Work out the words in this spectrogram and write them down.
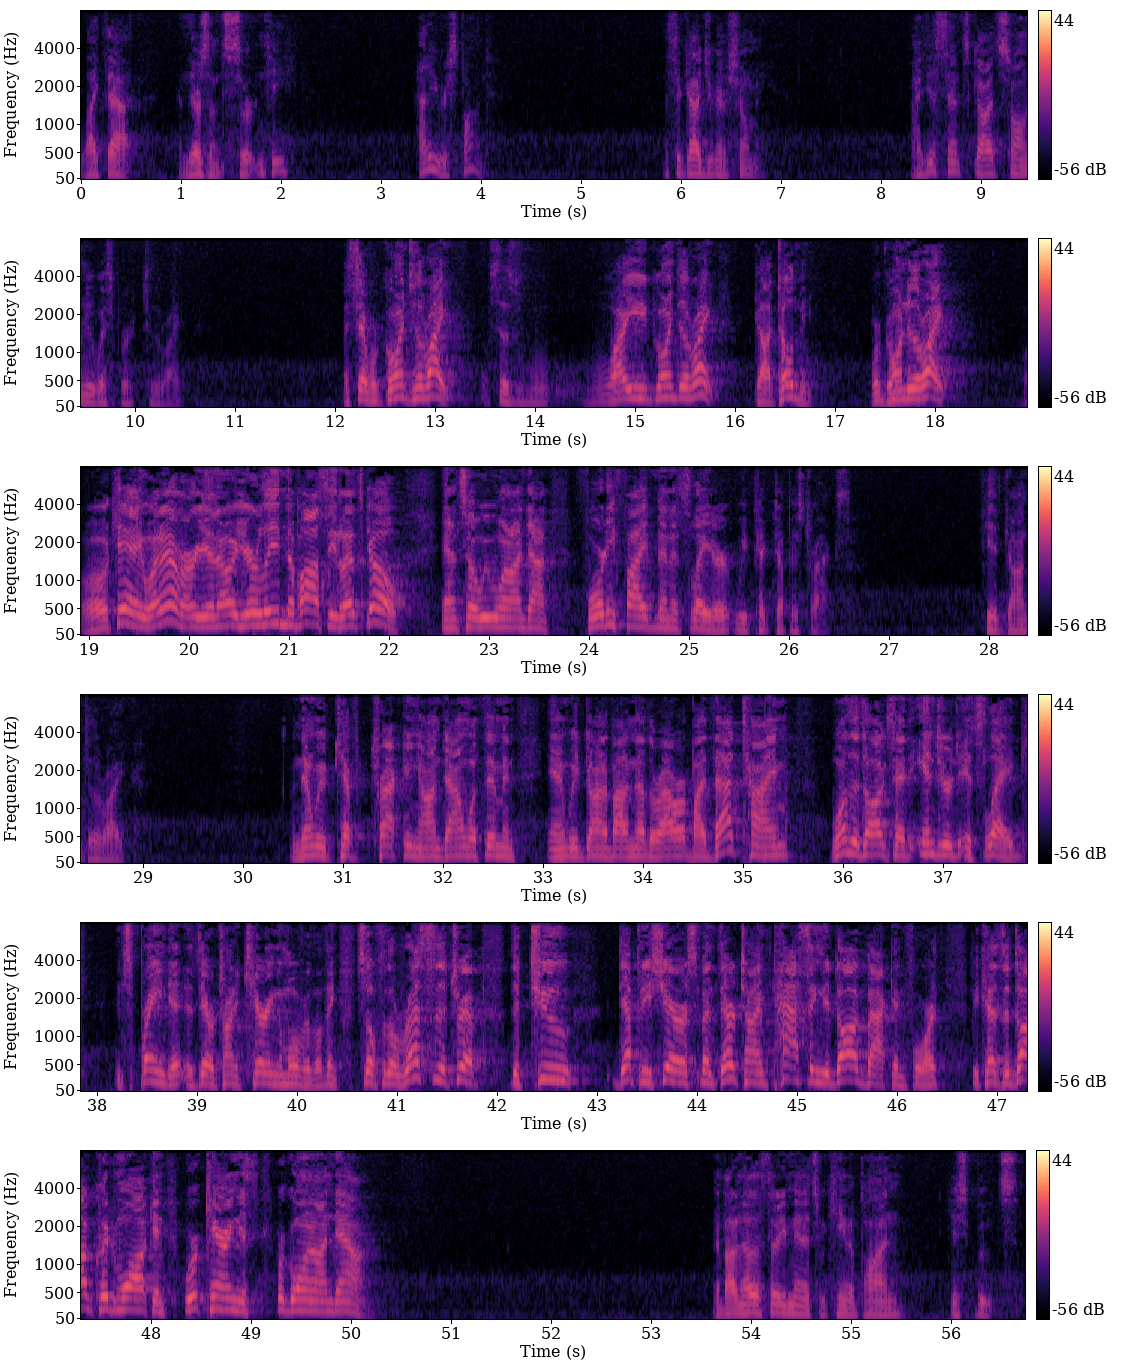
like that, and there's uncertainty, how do you respond? I said, God, you're going to show me. I just sensed God strongly whisper to the right. I said, We're going to the right. He says, Why are you going to the right? God told me. We're going to the right. Okay, whatever, you know, you're leading the posse, let's go. And so we went on down. 45 minutes later, we picked up his tracks. He had gone to the right. And then we kept tracking on down with him, and, and we'd gone about another hour. By that time, one of the dogs had injured its leg and sprained it as they were trying to carry him over the thing. So for the rest of the trip, the two deputy sheriffs spent their time passing the dog back and forth because the dog couldn't walk, and we're carrying this, we're going on down. In about another 30 minutes, we came upon his boots.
